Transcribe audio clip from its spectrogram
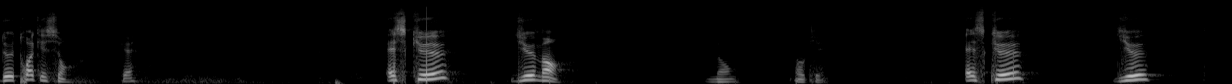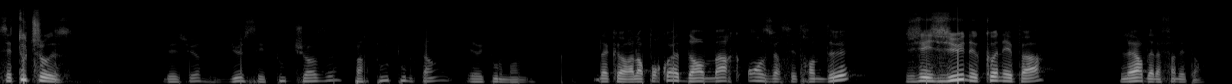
deux, trois questions. ok? Est-ce que Dieu ment? Non. Ok. Est-ce que Dieu, c'est toute chose Bien sûr, Dieu sait toutes choses, partout, tout le temps et avec tout le monde. D'accord. Alors pourquoi dans Marc 11, verset 32, Jésus ne connaît pas l'heure de la fin des temps?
